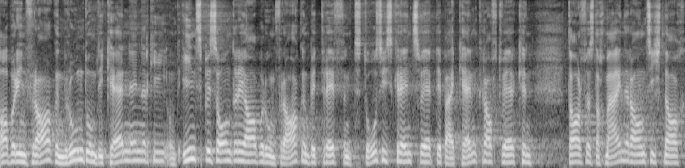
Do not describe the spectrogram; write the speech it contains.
Aber in Fragen rund um die Kernenergie und insbesondere aber um Fragen betreffend Dosisgrenzwerte bei Kernkraftwerken darf es nach meiner Ansicht nach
